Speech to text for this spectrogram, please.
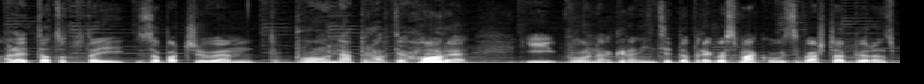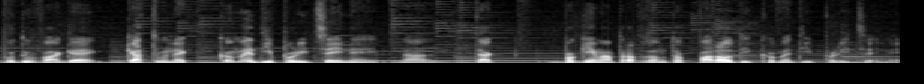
ale to, co tutaj zobaczyłem, to było naprawdę chore i było na granicy dobrego smaku, zwłaszcza biorąc pod uwagę gatunek komedii policyjnej. No, tak Bogiem a prawdą to parodii komedii policyjnej.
